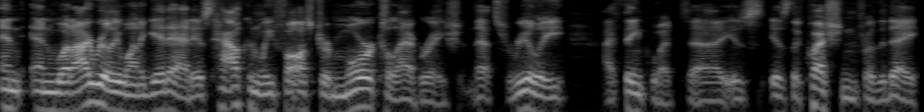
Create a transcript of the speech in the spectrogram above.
and, and what I really want to get at is how can we foster more collaboration? That's really I think what uh, is is the question for the day.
